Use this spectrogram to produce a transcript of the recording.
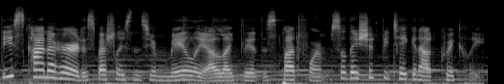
These kinda hurt, especially since your melee are likely at this platform, so they should be taken out quickly.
